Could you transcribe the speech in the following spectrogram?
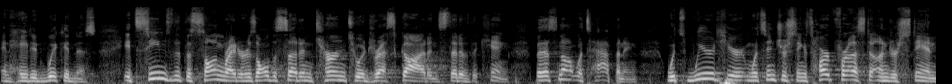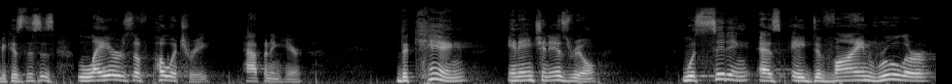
and hated wickedness. It seems that the songwriter has all of a sudden turned to address God instead of the king. But that's not what's happening. What's weird here and what's interesting, it's hard for us to understand because this is layers of poetry happening here. The king in ancient Israel was sitting as a divine ruler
